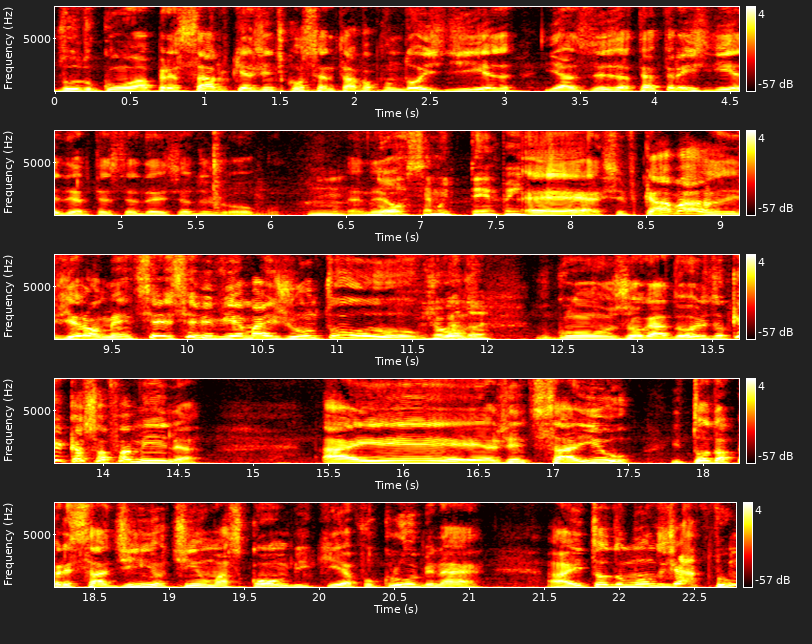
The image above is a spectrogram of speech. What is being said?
tudo com apressado, porque a gente concentrava com dois dias e às vezes até três dias de antecedência do jogo. Entendeu? Nossa, é muito tempo, hein? É, você ficava. Geralmente você, você vivia mais junto. Com, os, com os jogadores do que com a sua família. Aí a gente saiu e todo apressadinho, tinha umas Kombi que ia pro clube, né? Aí todo mundo já pum,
